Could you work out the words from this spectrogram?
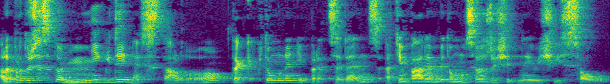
Ale protože se to nikdy nestalo, tak k tomu není precedens a tím pádem by to musel řešit nejvyšší soud.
